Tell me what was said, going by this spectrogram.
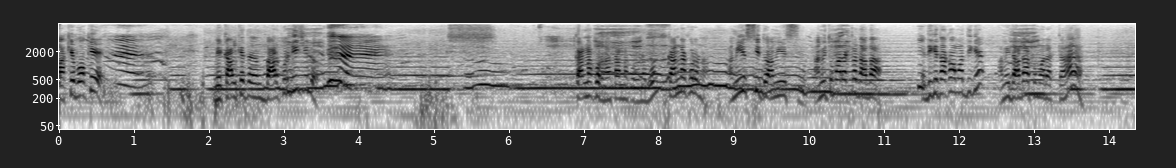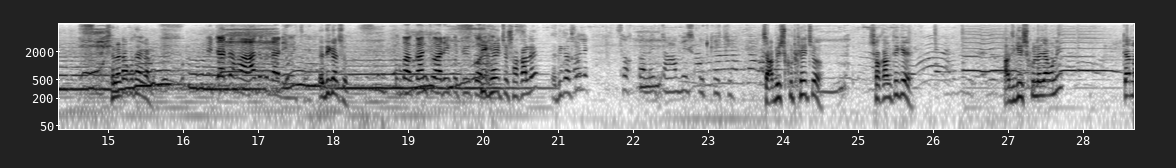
মাকে বকে? নিয়ে কালকে বার করে দিয়েছিল? কান্না করো না কান্না করো না বোন কান্না করো না। আমি এসছি তো আমি এসছি। আমি তোমার একটা দাদা। এদিকে তাকাও আমার দিকে। আমি দাদা তোমার একটা হ্যাঁ? ছেলেটা কোথায় গেল? এটা তো হাত দাঁড়িয়ে হয়েছে। এদিকে আসো। কি করে। খেয়েছো সকালে? এদিকে আসো। সকালে চা বিস্কুট খেয়েছি। চা বিস্কুট খেয়েছো? সকাল থেকে? আজকে স্কুলে যাওনি? কেন?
